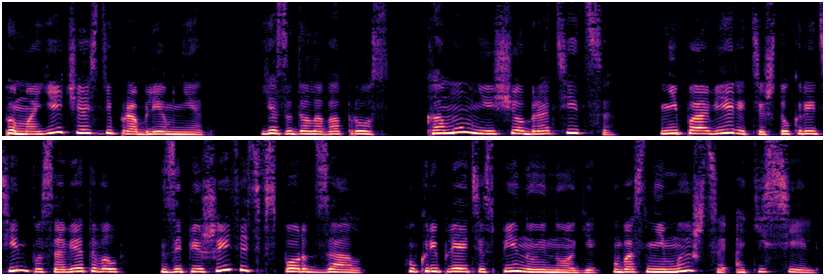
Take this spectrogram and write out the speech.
По моей части проблем нет. Я задала вопрос, Кому мне еще обратиться? Не поверите, что кретин посоветовал «запишитесь в спортзал, укрепляйте спину и ноги, у вас не мышцы, а кисель».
